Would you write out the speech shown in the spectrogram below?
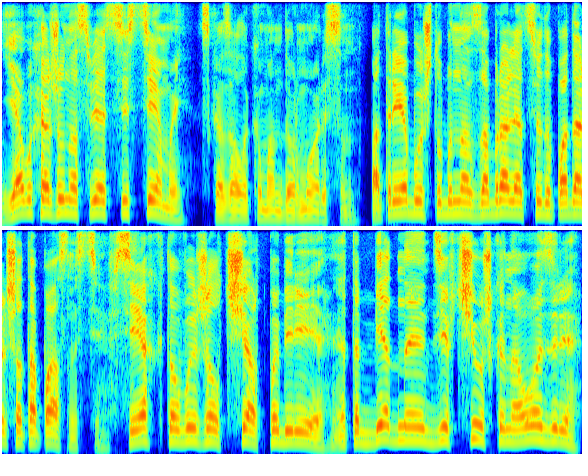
«Я выхожу на связь с системой», — сказала командор Моррисон. «Потребую, чтобы нас забрали отсюда подальше от опасности. Всех, кто выжил, черт побери. Эта бедная девчушка на озере...»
